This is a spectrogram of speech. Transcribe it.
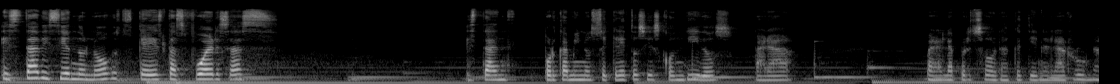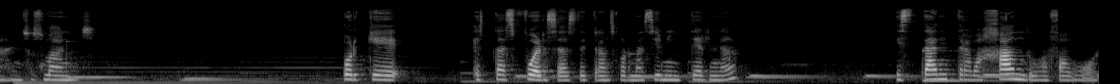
está diciéndonos que estas fuerzas están por caminos secretos y escondidos para, para la persona que tiene la runa en sus manos. Porque estas fuerzas de transformación interna están trabajando a favor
